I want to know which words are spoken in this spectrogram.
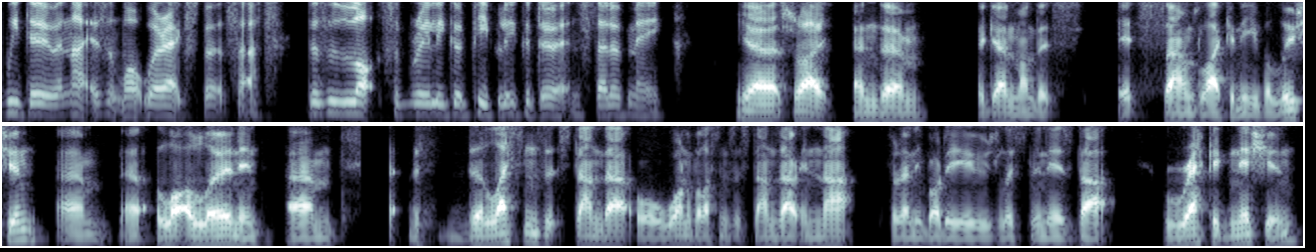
we do, and that isn't what we're experts at. There's lots of really good people who could do it instead of me. Yeah, that's right. And um, again, man, it's it sounds like an evolution, um, a lot of learning. Um, the the lessons that stand out, or one of the lessons that stands out in that for anybody who's listening, is that recognition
